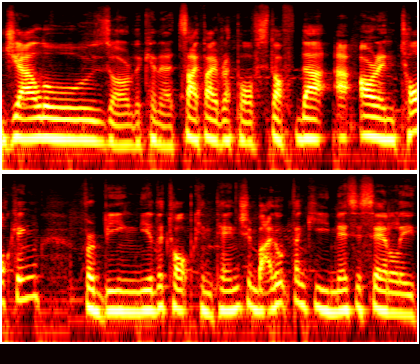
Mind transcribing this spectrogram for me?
giallos or the kind of sci-fi rip-off stuff that are in talking for being near the top contention, but I don't think he necessarily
